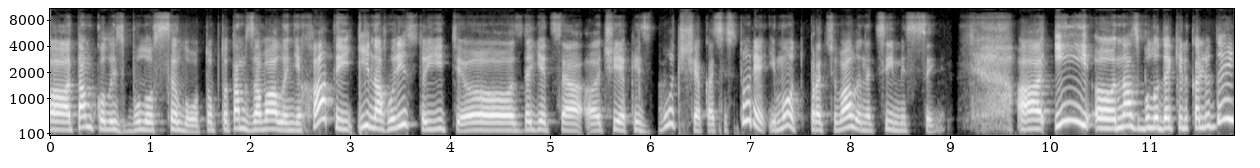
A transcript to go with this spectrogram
Там колись було село, тобто там завалені хати, і на горі стоїть, е, здається, е, чи якийсь завод, чи якась історія, і ми от працювали на цій місцині. І е, нас було декілька людей.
